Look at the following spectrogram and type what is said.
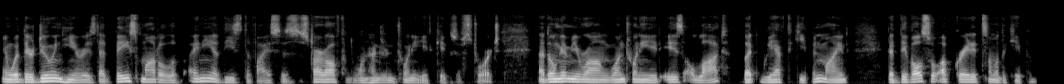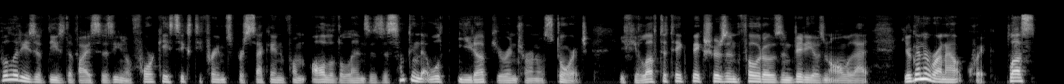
And what they're doing here is that base model of any of these devices start off with 128 gigs of storage. Now, don't get me wrong, 128 is a lot, but we have to keep in mind that they've also upgraded some of the capabilities of these devices. You know, 4K 60 frames per second from all of the lenses is something that will eat up your internal storage. If you love to take pictures and photos and videos and all of that, you're going to run out quick. Plus,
